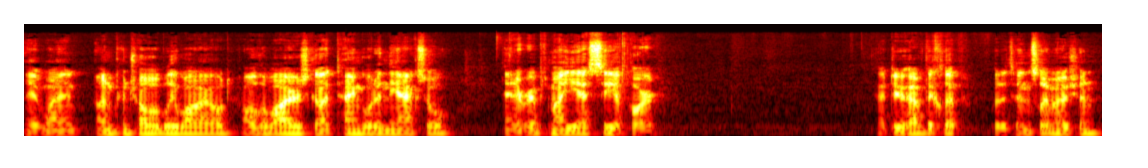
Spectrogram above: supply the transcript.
it went uncontrollably wild. All the wires got tangled in the axle, and it ripped my ESC apart. I do have the clip, but it's in slow motion.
